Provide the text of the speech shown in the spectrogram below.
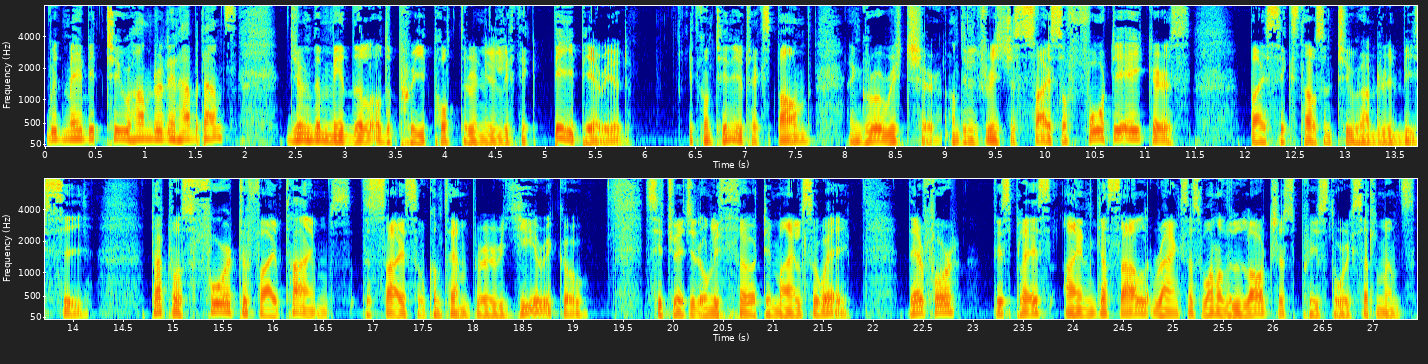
with maybe 200 inhabitants during the middle of the pre-pottery Neolithic B period. It continued to expand and grow richer until it reached a size of 40 acres by 6200 BC. That was four to five times the size of contemporary Jericho situated only 30 miles away. Therefore, this place, Ein Ghazal, ranks as one of the largest prehistoric settlements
